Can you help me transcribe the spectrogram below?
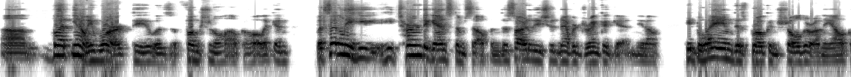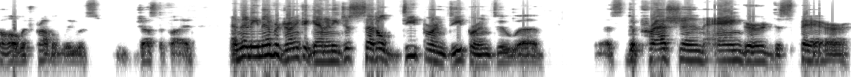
um, but you know, he worked. He was a functional alcoholic, and but suddenly he, he turned against himself and decided he should never drink again. You know, he blamed his broken shoulder on the alcohol, which probably was justified. And then he never drank again, and he just settled deeper and deeper into uh, depression, anger, despair.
